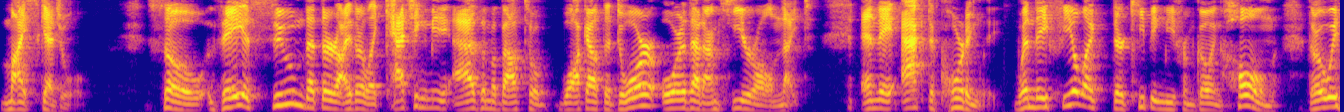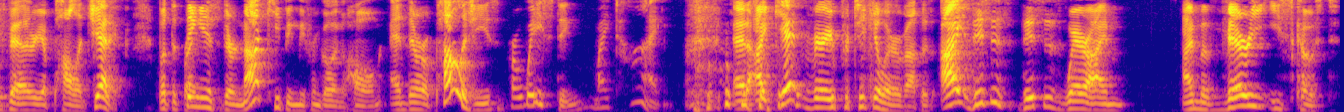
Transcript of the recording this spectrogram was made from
my schedule. So they assume that they're either like catching me as I'm about to walk out the door or that I'm here all night. And they act accordingly. When they feel like they're keeping me from going home, they're always very apologetic. But the thing Right. is, they're not keeping me from going home, and their apologies are wasting my time. and I get very particular about this. I this is this is where I'm I'm a very East Coast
